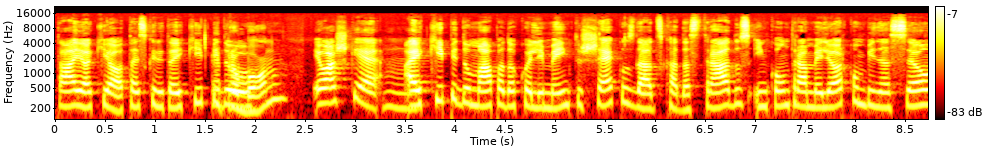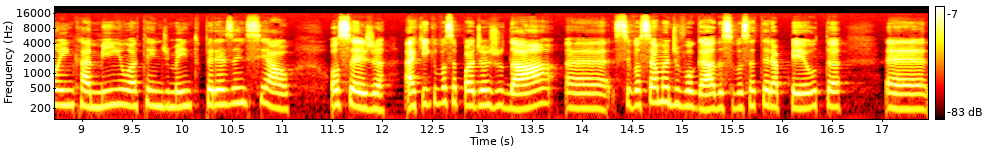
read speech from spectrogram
tá? E aqui, ó, tá escrito a equipe é do... pro bono? Eu acho que é. Hum. A equipe do mapa do acolhimento checa os dados cadastrados, encontra a melhor combinação e encaminha o atendimento presencial. Ou seja, aqui que você pode ajudar, é, se você é uma advogada, se você é terapeuta, é,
